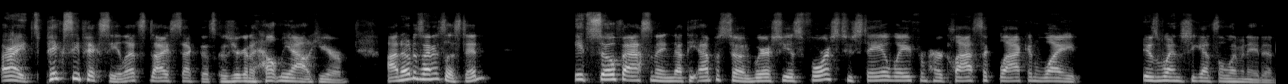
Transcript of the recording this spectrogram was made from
All right, Pixie Pixie, let's dissect this because you're going to help me out here. Uh, I know designers listed. It's so fascinating that the episode where she is forced to stay away from her classic black and white is when she gets eliminated.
